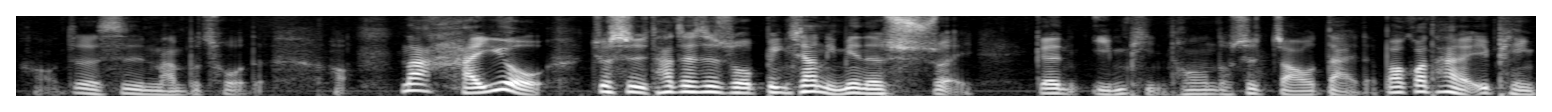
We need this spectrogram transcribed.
好，这个是蛮不错的，好，那还有就是他这次说冰箱里面的水跟饮品通通都是招待的，包括他有一瓶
